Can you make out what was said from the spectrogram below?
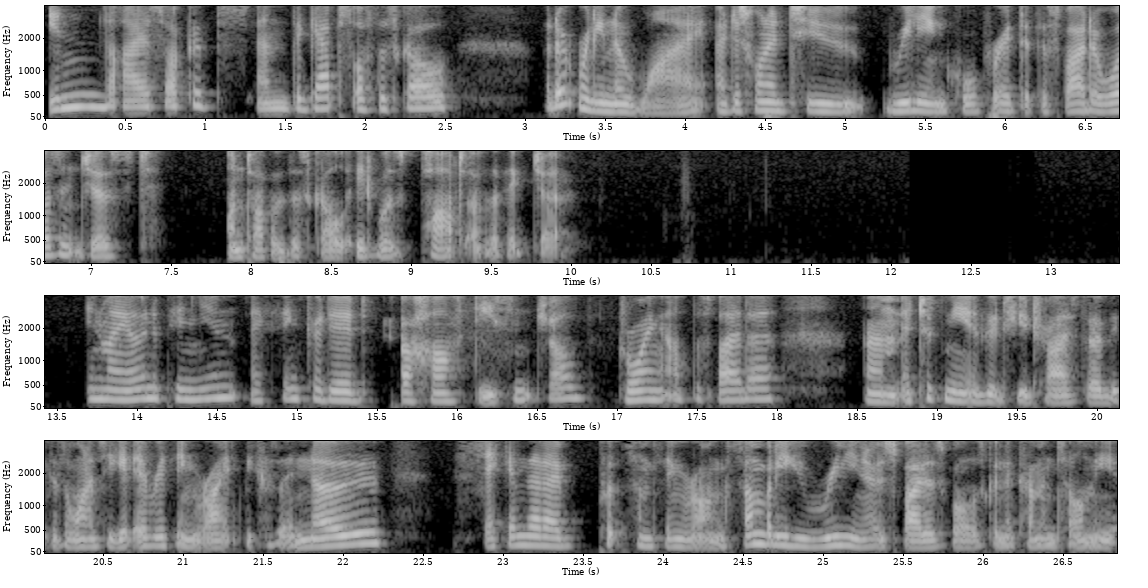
in the eye sockets and the gaps of the skull. I don't really know why. I just wanted to really incorporate that the spider wasn't just on top of the skull, it was part of the picture. In my own opinion, I think I did a half decent job drawing out the spider. Um, it took me a good few tries though because I wanted to get everything right because I know second that I put something wrong, somebody who really knows spiders well is going to come and tell me,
